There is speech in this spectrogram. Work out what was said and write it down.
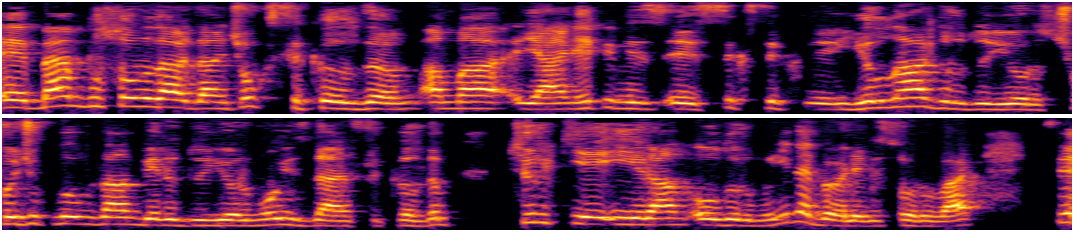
e, ben bu sorulardan çok sıkıldım ama yani hepimiz e, sık sık e, yıllardır duyuyoruz. Çocukluğumdan beri duyuyorum. O yüzden sıkıldım. Türkiye İran olur mu? Yine böyle bir soru var.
